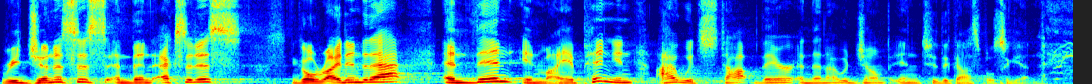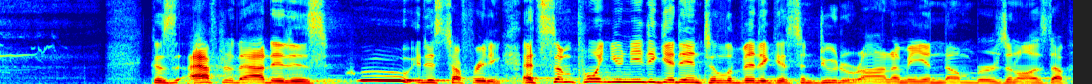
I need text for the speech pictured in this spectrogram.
read Genesis and then Exodus, go right into that. And then, in my opinion, I would stop there and then I would jump into the Gospels again. Because after that, it is, it is tough reading. At some point, you need to get into Leviticus and Deuteronomy and Numbers and all that stuff.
